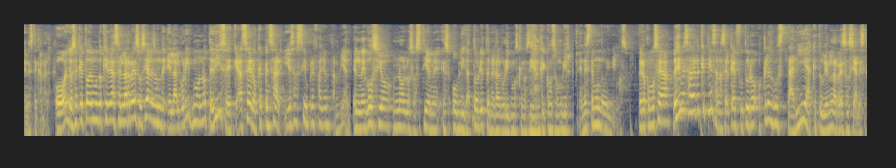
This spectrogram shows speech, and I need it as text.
en este canal. O yo sé que todo el mundo quiere hacer las redes sociales donde el algoritmo no te dice qué hacer o qué pensar y esas siempre fallan también. El negocio no lo sostiene. Es obligatorio tener algoritmos que nos digan qué consumir. En este mundo vivimos. Pero como sea, déjenme saber qué piensan acerca del futuro o qué les gustaría que tuvieran las redes sociales.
